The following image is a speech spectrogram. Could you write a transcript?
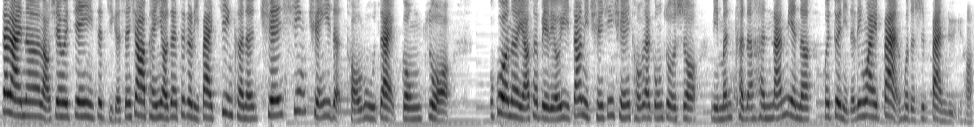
再来呢，老师也会建议这几个生肖的朋友，在这个礼拜尽可能全心全意的投入在工作。不过呢，也要特别留意，当你全心全意投入在工作的时候，你们可能很难免呢，会对你的另外一半或者是伴侣哈，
